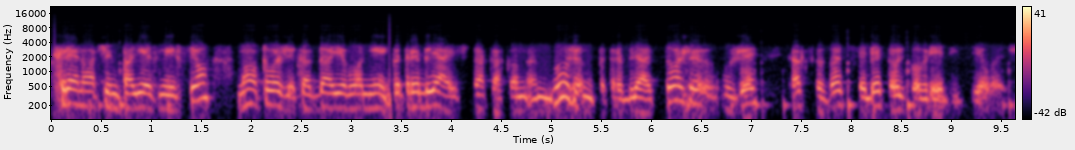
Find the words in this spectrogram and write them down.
Хрен очень полезный и все, но тоже, когда его не потребляешь так, как он нужен потреблять, тоже уже, как сказать, себе только вреды делаешь.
